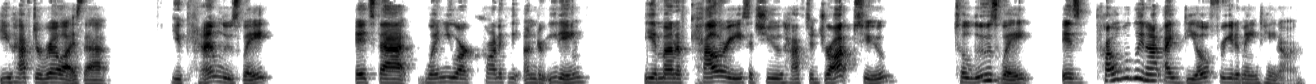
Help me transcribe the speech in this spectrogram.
you have to realize that you can lose weight. It's that when you are chronically under eating, the amount of calories that you have to drop to to lose weight is probably not ideal for you to maintain on.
